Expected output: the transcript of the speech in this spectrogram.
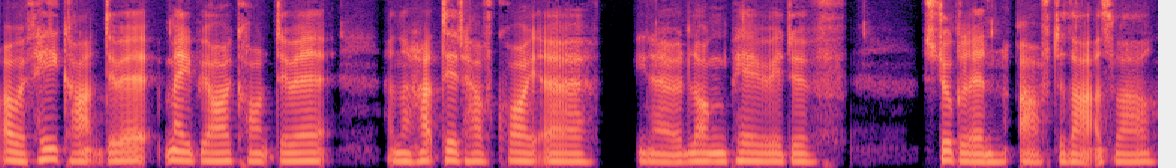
oh, if he can't do it, maybe I can't do it. And I did have quite a you know a long period of struggling after that as well.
